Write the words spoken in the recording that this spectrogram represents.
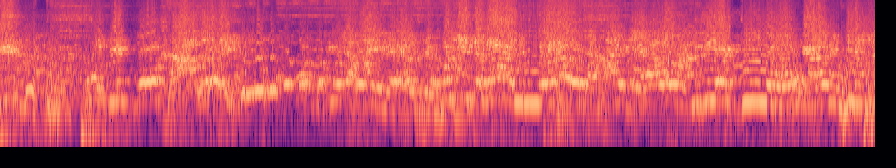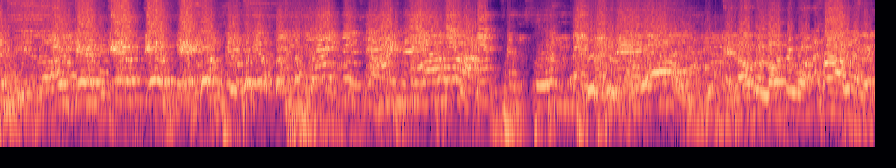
ผิด จังหวะป้าเลย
